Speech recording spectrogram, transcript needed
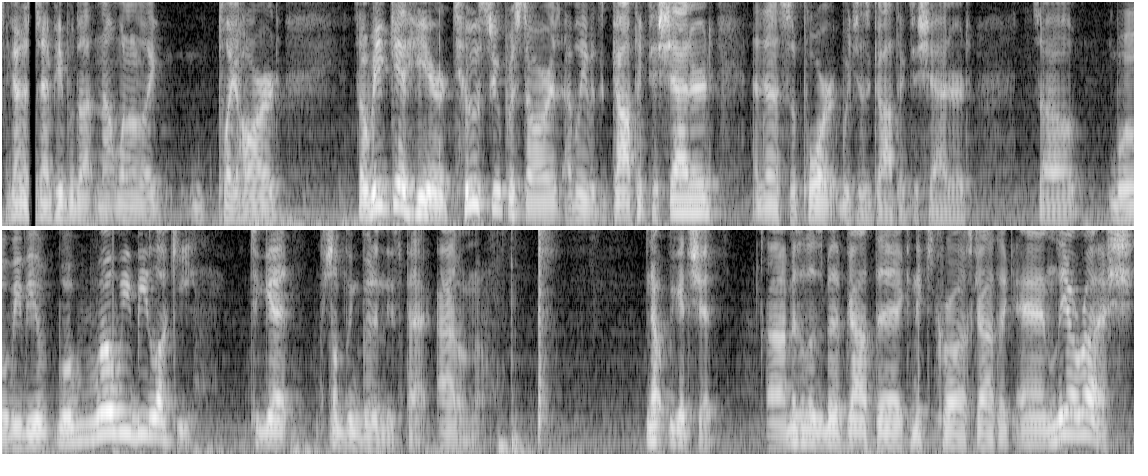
I can understand people that not want to like play hard. So we get here two superstars. I believe it's Gothic to Shattered, and then a support, which is Gothic to Shattered. So will we be will, will we be lucky to get something good in these packs? I don't know. Nope, we get shit. Uh, Miss Elizabeth Gothic, Nikki Cross Gothic, and Lio Rush,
